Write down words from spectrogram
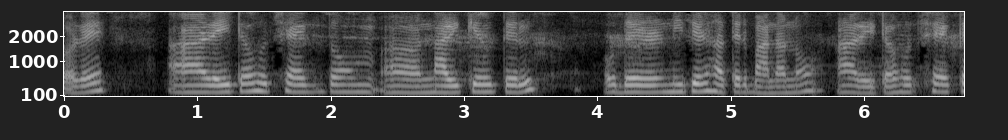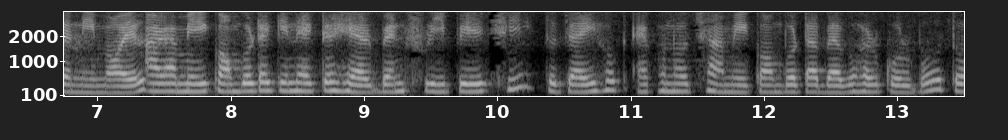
করে। আর এইটা হচ্ছে একদম নারিকেল তেল। ওদের নিজের হাতের বানানো। আর এটা হচ্ছে একটা নিম অয়েল। আর আমি এই কম্বোটা কিনে একটা হেয়ার ব্যান্ড ফ্রি পেয়েছি। তো যাই হোক, এখন হচ্ছে আমি এই কম্বোটা ব্যবহার করব। তো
